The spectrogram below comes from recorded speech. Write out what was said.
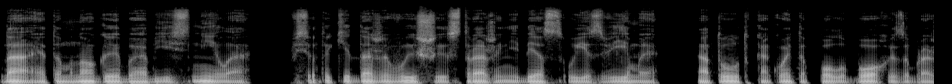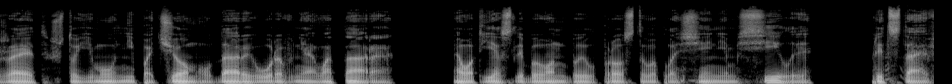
«Да, это многое бы объяснило. Все-таки даже высшие стражи небес уязвимы, а тут какой-то полубог изображает, что ему нипочем удары уровня аватара. А вот если бы он был просто воплощением силы, представь,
